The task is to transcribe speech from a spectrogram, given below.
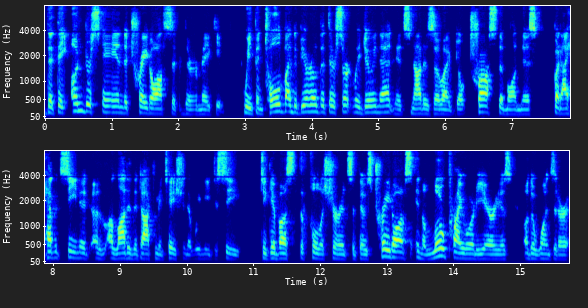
that they understand the trade offs that they're making. We've been told by the Bureau that they're certainly doing that, and it's not as though I don't trust them on this, but I haven't seen it, a, a lot of the documentation that we need to see to give us the full assurance that those trade offs in the low priority areas are the ones that are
